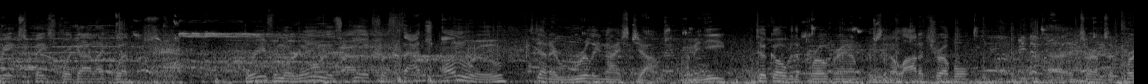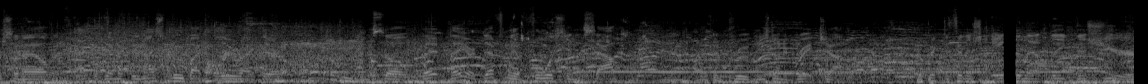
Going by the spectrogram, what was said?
create space for a guy like Weathers. Three from the wing is good for Thatch Unruh. He's done a really nice job. I mean, he took over the program. He was in a lot of trouble uh, in terms of personnel and academically. Nice move by Kalu right there. So they, they are definitely a force in the South and have improved. He's done a great job. They're picked to finish eighth in that league this year.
